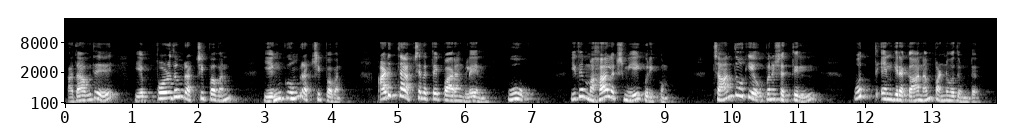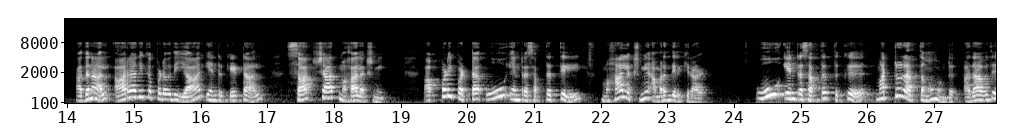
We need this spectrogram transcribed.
அதாவது எப்பொழுதும் ரட்சிப்பவன் எங்கும் ரட்சிப்பவன். அடுத்த அக்ஷரத்தை பாருங்களேன். ஊ இது மகாலட்சுமியை குறிக்கும். சாந்தோக்கிய உபனிஷத்தில் உத் என்கிற கானம் பண்ணுவதுண்டு. அதனால் ஆராதிக்கப்படுவது யார் என்று கேட்டால் சாக்ஷாத் மகாலட்சுமி. அப்படிப்பட்ட ஊ என்ற சப்தத்தில் மகாலட்சுமி அமர்ந்திருக்கிறாள். ஊ என்ற சப்தத்துக்கு மற்றொரு அர்த்தமும் உண்டு. அதாவது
